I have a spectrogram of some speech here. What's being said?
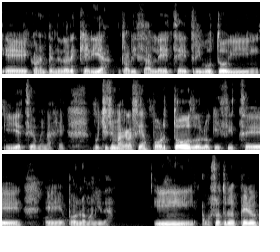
eh, con emprendedores quería realizarle este tributo y, este homenaje. Muchísimas gracias por todo lo que hiciste eh, por la humanidad. Y a vosotros espero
